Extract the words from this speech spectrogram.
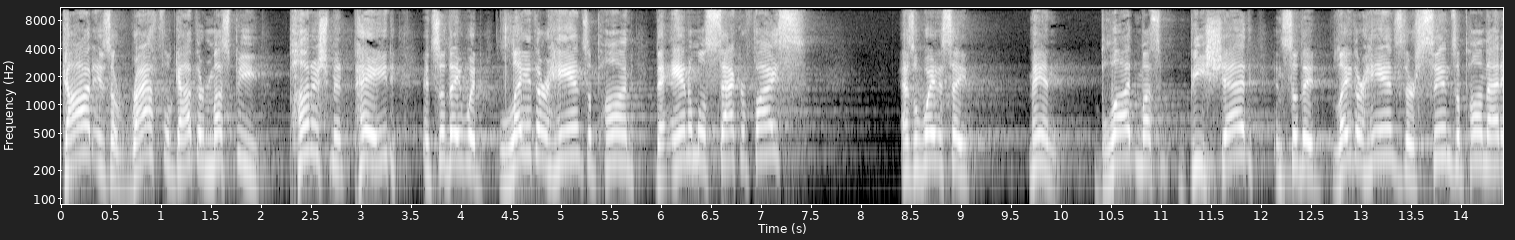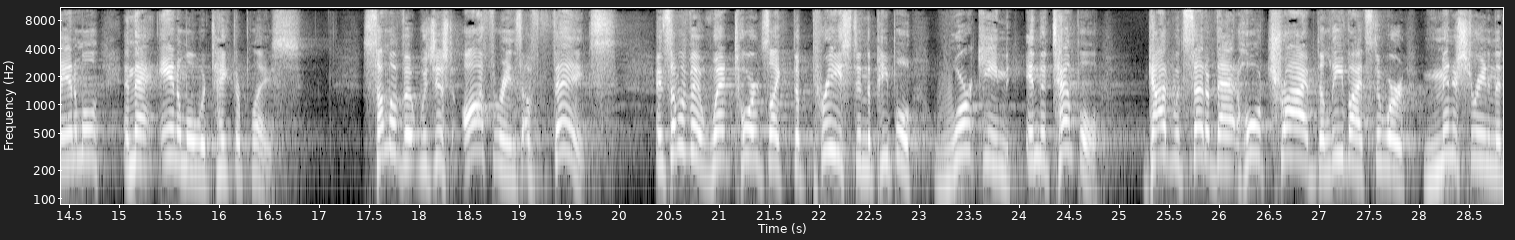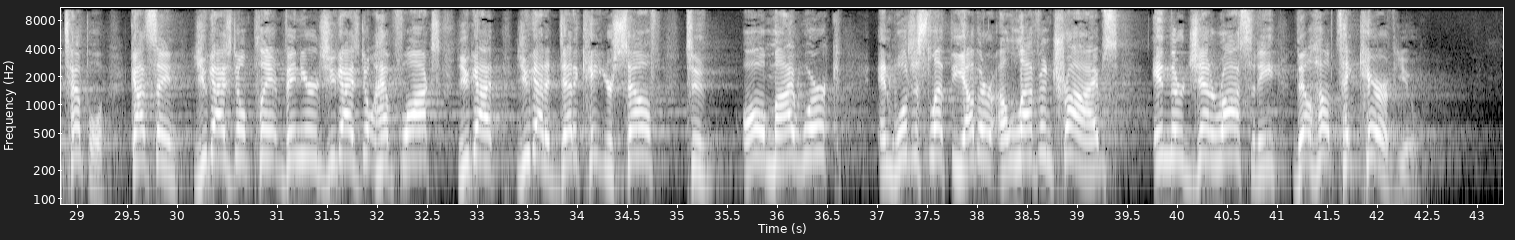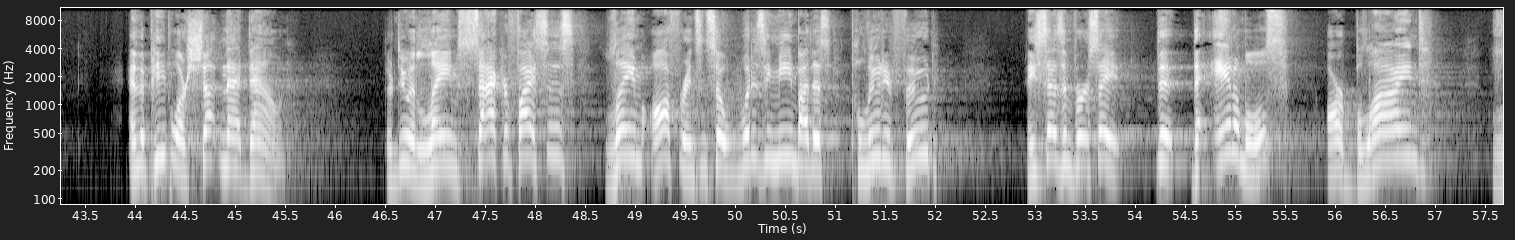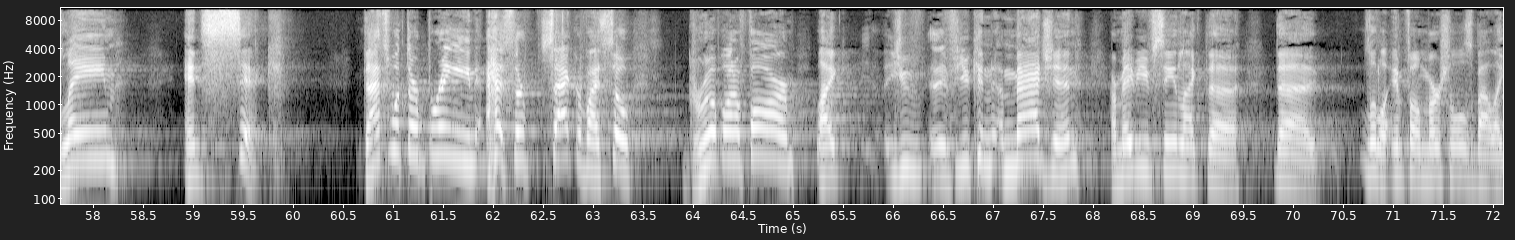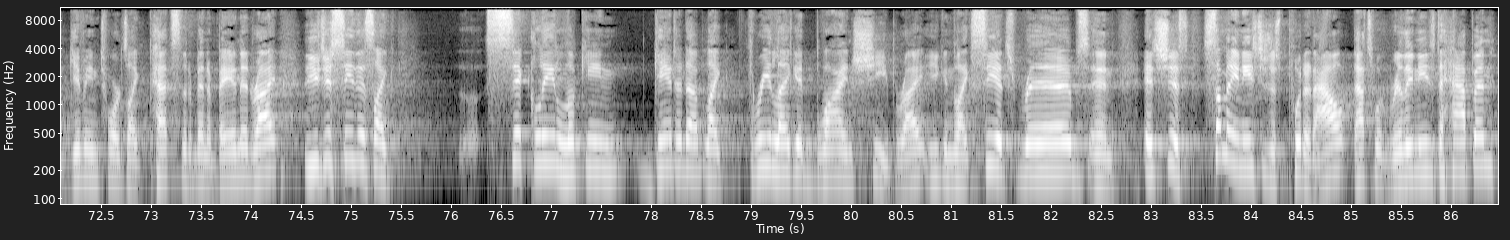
God is a wrathful God, there must be punishment paid. And so they would lay their hands upon the animal sacrifice as a way to say, man, blood must be shed. And so they'd lay their hands, their sins upon that animal, and that animal would take their place. Some of it was just offerings of thanks. And some of it went towards like the priest and the people working in the temple. God would set of that whole tribe, the Levites that were ministering in the temple. God's saying, You guys don't plant vineyards, you guys don't have flocks, you got, you got to dedicate yourself to all my work, and we'll just let the other 11 tribes, in their generosity, they'll help take care of you. And the people are shutting that down. They're doing lame sacrifices, lame offerings. And so, what does he mean by this polluted food? He says in verse 8 that the animals are blind, lame, and sick. That's what they're bringing as their sacrifice. So, grew up on a farm, like you, if you can imagine, or maybe you've seen like the the little infomercials about like giving towards like pets that have been abandoned, right? You just see this like sickly looking, ganted up, like three legged blind sheep, right? You can like see its ribs, and it's just somebody needs to just put it out. That's what really needs to happen.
